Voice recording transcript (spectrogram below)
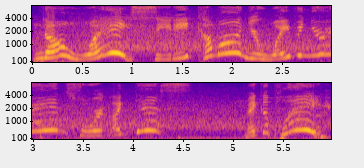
No way, CeeDee. Come on, you're waving your hands for it like this. Make a play.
